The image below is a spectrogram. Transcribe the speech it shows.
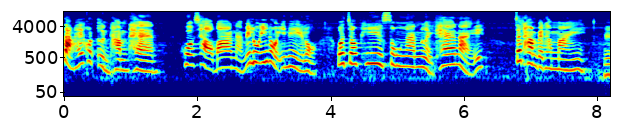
สั่งให้คนอื่นทำแทน พวกชาวบ้านน่ะ ไม่รู้อีโหนอีเหน่หรอก ว่าเจ้าพี่ทรงงานเหนื่อยแค่ไหน จะทำไปทำไม นี่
